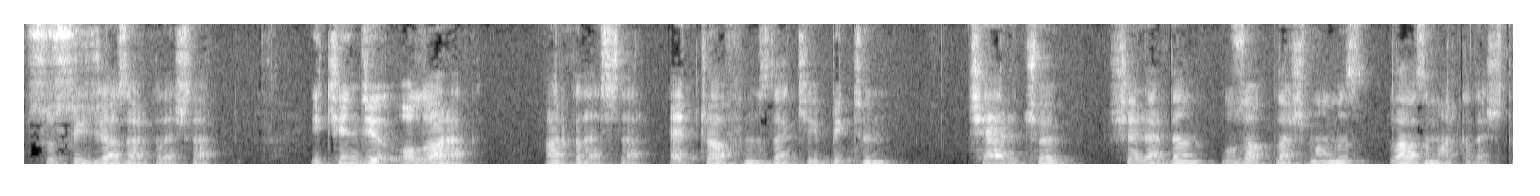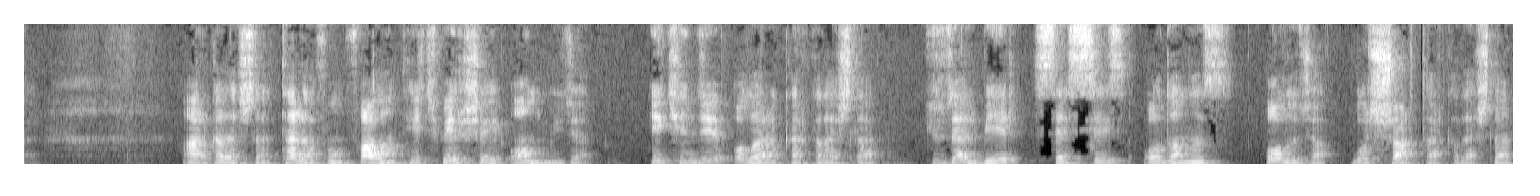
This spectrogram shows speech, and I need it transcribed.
susayacağız arkadaşlar. İkinci olarak arkadaşlar etrafımızdaki bütün çer çöp şeylerden uzaklaşmamız lazım arkadaşlar. Arkadaşlar telefon falan hiçbir şey olmayacak. İkinci olarak arkadaşlar güzel bir sessiz odanız olacak. Bu şart arkadaşlar.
